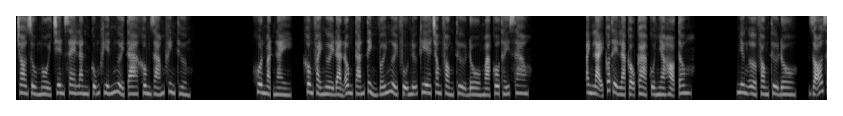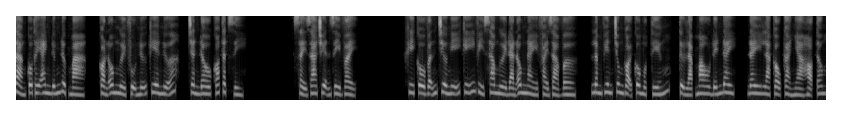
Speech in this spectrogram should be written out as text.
cho dù ngồi trên xe lăn cũng khiến người ta không dám khinh thường. Khuôn mặt này, không phải người đàn ông tán tỉnh với người phụ nữ kia trong phòng thử đồ mà cô thấy sao? Anh lại có thể là cậu cả của nhà họ Tông. Nhưng ở phòng thử đồ, rõ ràng cô thấy anh đứng được mà, còn ôm người phụ nữ kia nữa, chân đâu có tật gì. Xảy ra chuyện gì vậy? Khi cô vẫn chưa nghĩ kỹ vì sao người đàn ông này phải giả vờ, Lâm Viên Trung gọi cô một tiếng, tử lạp mau đến đây, đây là cậu cả nhà họ Tông.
